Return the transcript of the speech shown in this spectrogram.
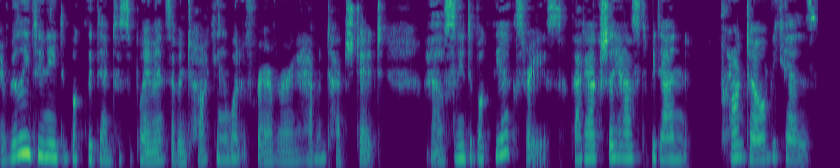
I really do need to book the dentist appointments. I've been talking about it forever and I haven't touched it. I also need to book the x rays. That actually has to be done pronto because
